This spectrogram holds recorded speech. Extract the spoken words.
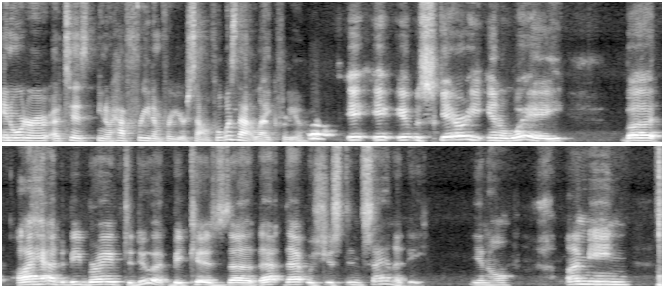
in order to you know have freedom for yourself what was that like for you well it, it, it was scary in a way but I had to be brave to do it because uh, that that was just insanity, you know. I mean,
